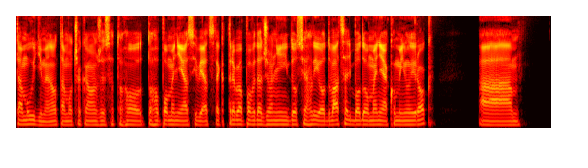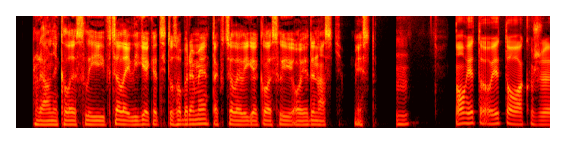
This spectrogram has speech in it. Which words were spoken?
tam uvidíme, no tam očakávam, že sa toho, toho pomenie asi viac, tak treba povedať, že oni dosiahli o 20 bodov menej ako minulý rok a reálne klesli v celej lige, keď si to zoberieme, tak v celej lige klesli o 11 miest. Mm. No je to, je to akože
